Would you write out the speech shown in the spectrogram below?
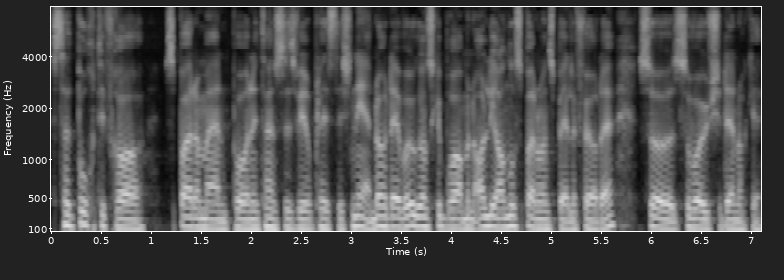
sett bort ifra Spiderman på Nintendo 64 og PlayStation 1, da, det var jo ganske bra, men alle de andre Spiderman-spillene før det, så, så var jo ikke det noe.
